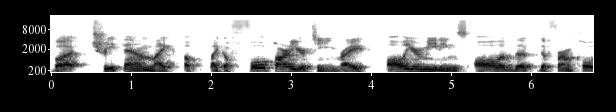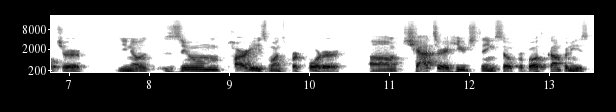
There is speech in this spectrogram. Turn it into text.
But treat them like a like a full part of your team, right? All your meetings, all of the the firm culture, you know, Zoom parties once per quarter. Um, chats are a huge thing. So for both companies,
